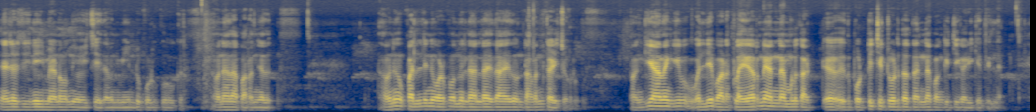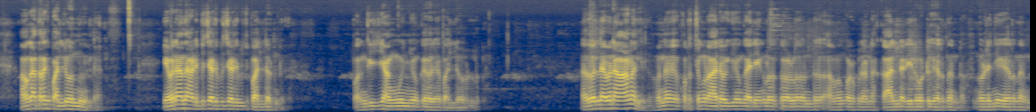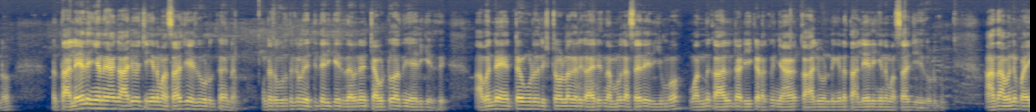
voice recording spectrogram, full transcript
ഞാൻ ചോദിച്ചു ഇനിയും വേണമെന്ന് ചോദിച്ചത് അവന് വീണ്ടും കൊടുക്കുക അവനതാ പറഞ്ഞത്. അവന് പല്ലിന് കുഴപ്പമൊന്നുമില്ല നല്ല ഇതായതുകൊണ്ട് അവൻ കഴിച്ചോളും. പങ്കിയാണെങ്കിൽ വലിയ പാടാണ് പ്ലെയറിനെ തന്നെ നമ്മൾ കട്ട് ഇത് പൊട്ടിച്ചിട്ട് കൊടുത്താൽ തന്നെ പങ്കിച്ച് കഴിക്കത്തില്ല. അവൾക്ക് അത്രയ്ക്ക് പല്ലൊന്നുമില്ല. ഇവനാന്ന് അടുപ്പിച്ച് അടുപ്പിച്ച് അടുപ്പിച്ച് പല്ലുണ്ട് പങ്കിച്ച് അങ്ങുഞ്ഞൊക്കെ ഒരേ പല്ലേ ഉള്ളൂ അതുമല്ല അവനാണല്ലോ. അവന് കുറച്ചും കൂടെ ആരോഗ്യവും കാര്യങ്ങളും ഒക്കെ ഉള്ളതുകൊണ്ട് അവൻ കുഴപ്പമില്ല കാലിന്റെ അടിയിലോട്ട് കയറുന്നുണ്ടോ? നുഴഞ്ഞ് കയറുന്നുണ്ടോ? തലയിൽ ഇങ്ങനെ ഞാൻ കാൽ വെച്ച് ഇങ്ങനെ മസാജ് ചെയ്ത് കൊടുക്കാനാണ്. എന്റെ സുഹൃത്തുക്കൾ തെറ്റിദ്ധരിക്കരുത്. അവനെ ചവിട്ടുവാന്ന് വിചാരിക്കരുത്. അവന്റെ ഏറ്റവും കൂടുതൽ ഇഷ്ടമുള്ള ഒരു കാര്യം നമ്മൾ കസേര ഇരിക്കുമ്പോൾ വന്ന് കാലിന്റെ അടിയിൽ കിടക്കും. ഞാൻ കാലുകൊണ്ട് ഇങ്ങനെ തലയിൽ ഇങ്ങനെ മസാജ് ചെയ്ത് കൊടുക്കും. അത് അവന് ഭയ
